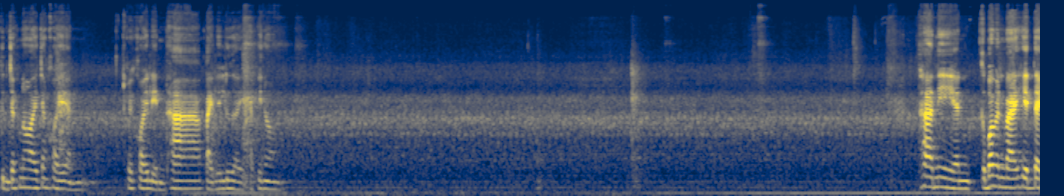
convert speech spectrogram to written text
ขึ้นจักน้อย จังค่อยอันค่อยๆเล่นท่าไปเรื่อยๆค่ะพี่น้อง ทานีอันก็บ่เป็นว่าเฮ็ดได้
